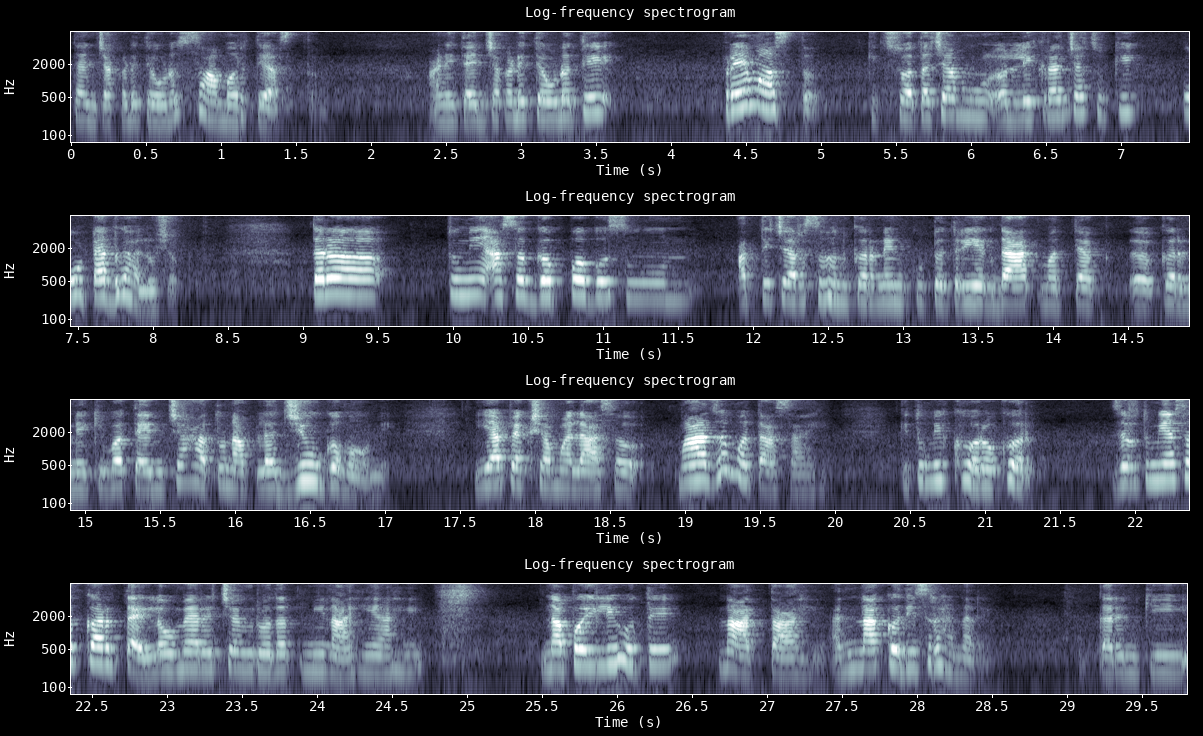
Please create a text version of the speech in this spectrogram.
त्यांच्याकडे तेवढं सामर्थ्य असतं. आणि त्यांच्याकडे तेवढं ते प्रेम असतं की स्वतःच्या मु लेकरांच्या चुकी पोटात घालू शकतो. तर तुम्ही असं गप्प बसून अत्याचार सहन करणे आणि कुठंतरी एकदा आत्महत्या करणे किंवा त्यांच्या हातून आपला जीव गमावणे यापेक्षा मला असं माझं मत असं आहे की तुम्ही खरोखर जर तुम्ही असं करताय लव्ह मॅरेजच्या विरोधात मी नाही आहे. ना पहिली होते ना आत्ता आहे आणि ना कधीच राहणार आहे. कारण की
